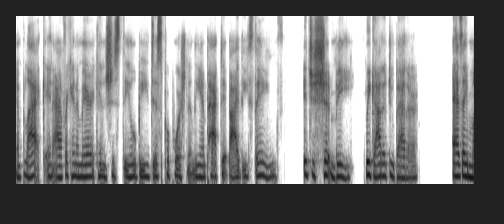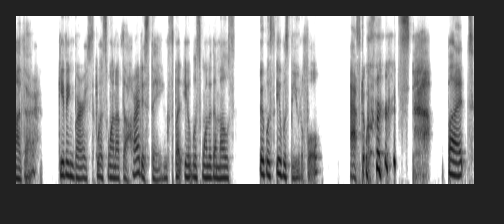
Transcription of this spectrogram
and black and African Americans should still be disproportionately impacted by these things. It just shouldn't be. We got to do better. As a mother, giving birth was one of the hardest things, but it was one of the most, it was, it was beautiful afterwards. but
